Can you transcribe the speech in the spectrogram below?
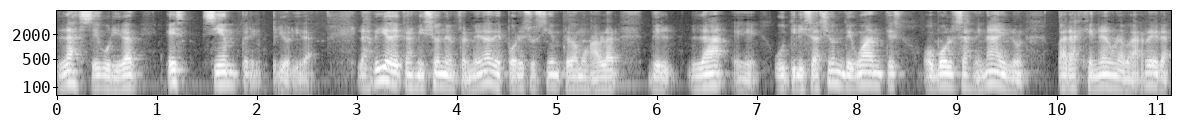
La seguridad es siempre prioridad. Las vías de transmisión de enfermedades, por eso siempre vamos a hablar de la eh, utilización de guantes o bolsas de nylon para generar una barrera,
